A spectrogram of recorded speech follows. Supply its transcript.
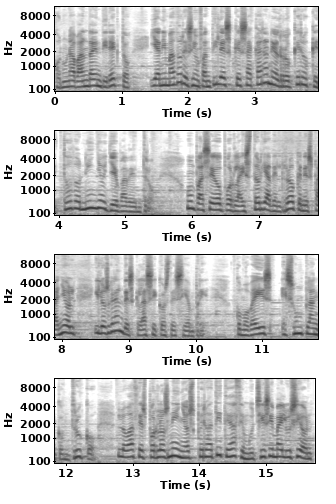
con una banda en directo y animadores infantiles que sacarán el rockero que todo niño lleva dentro un paseo por la historia del rock en español y los grandes clásicos de siempre. Como veis, es un plan con truco. Lo haces por los niños, pero a ti te hace muchísima ilusión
